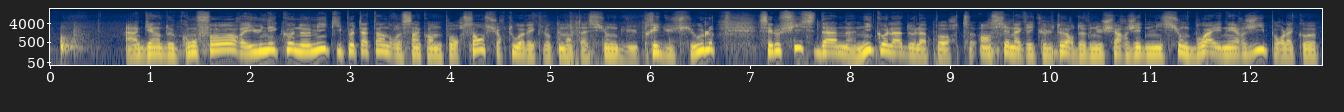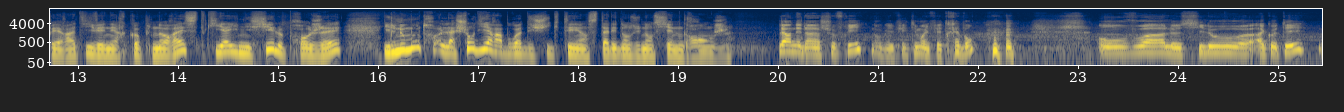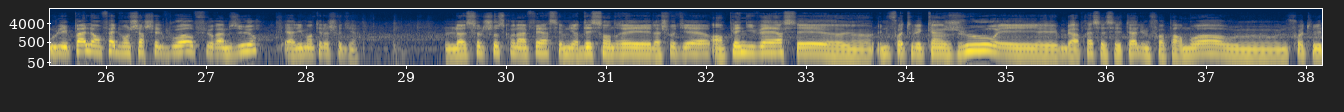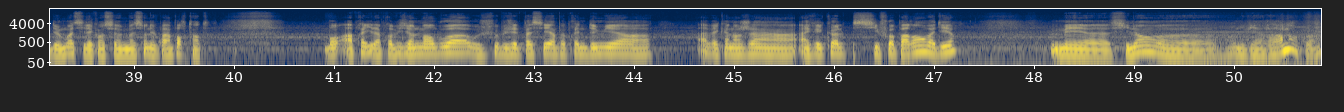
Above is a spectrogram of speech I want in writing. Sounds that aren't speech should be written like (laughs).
Un gain de confort et une économie qui peut atteindre 50%, surtout avec l'augmentation du prix du fioul. C'est le fils d'Anne, Nicolas Delaporte, ancien agriculteur devenu chargé de mission bois énergie pour la coopérative Enercop Nord-Est, qui a initié le projet. Il nous montre la chaudière à bois déchiquetée installée dans une ancienne grange. Là, on est dans la chaufferie, donc effectivement, il fait très bon. (laughs) on voit le silo à côté, où les pales en fait vont chercher le bois au fur et à mesure et alimenter la chaudière. La seule chose qu'on a à faire, c'est venir descendre la chaudière. En plein hiver, c'est euh, une fois tous les 15 jours et ben après, ça s'étale une fois par mois ou une fois tous les deux mois si la consommation n'est pas importante. Bon, après, il y a l'approvisionnement en bois où je suis obligé de passer à peu près une demi-heure avec un engin agricole six fois par an, on va dire. Mais euh, sinon, euh, on y vient rarement, quoi.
